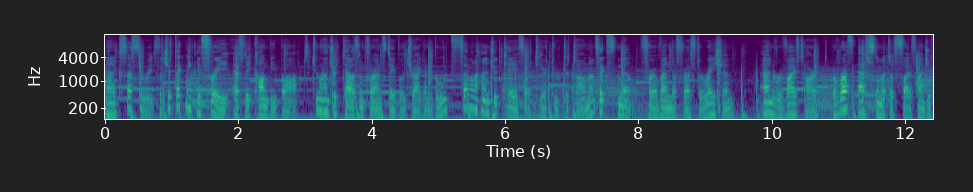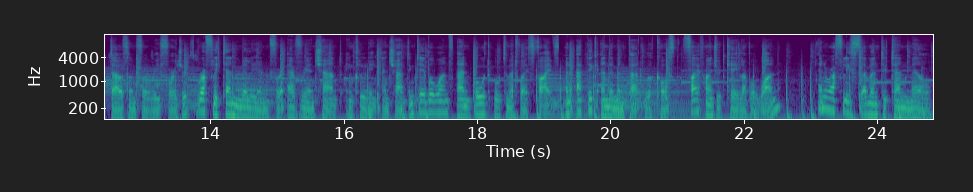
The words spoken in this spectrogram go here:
and accessories, which are technically free as they can't be bought. 200,000 for unstable dragon boots, 700k for tier 2 katana, 6 mil for a Wand of Restoration, and Revived Heart, a rough estimate of 500,000 for Reforgers, roughly 10 million for every enchant, including enchanting table ones and both Ultimate Wise 5. An epic Enderman pet will cost 500k level 1, and roughly 7 to 10 mil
